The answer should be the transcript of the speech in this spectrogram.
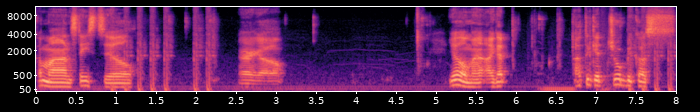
Come on, stay still. There we go. Yo, man, I got... I have to get through because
